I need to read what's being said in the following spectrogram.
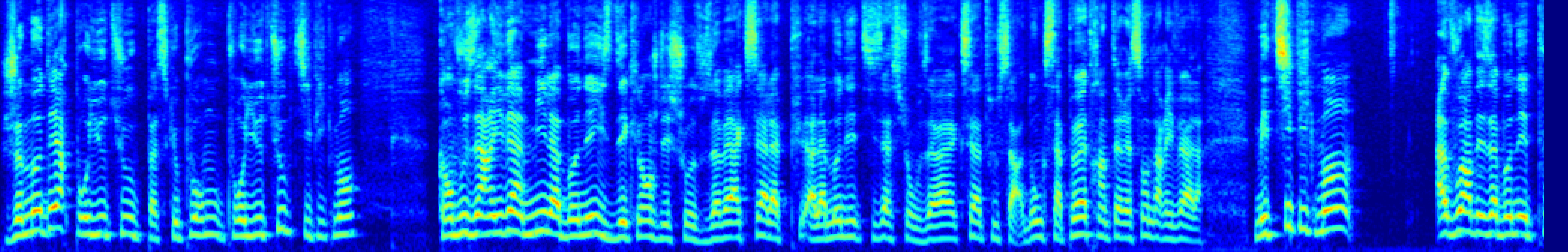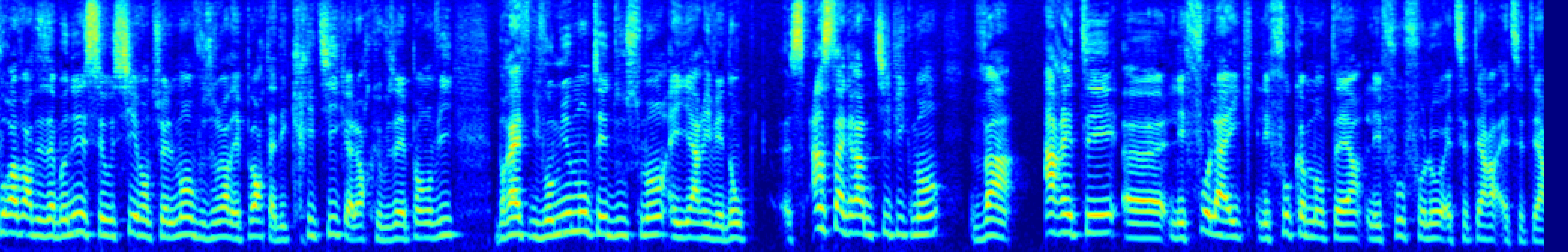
je modère pour YouTube, parce que pour, pour YouTube, typiquement, quand vous arrivez à 1000 abonnés, il se déclenche des choses. Vous avez accès à la, à la monétisation, vous avez accès à tout ça. Donc, ça peut être intéressant d'arriver à là. Mais typiquement, avoir des abonnés pour avoir des abonnés, c'est aussi éventuellement vous ouvrir des portes à des critiques alors que vous n'avez pas envie. Bref, il vaut mieux monter doucement et y arriver. Donc, Instagram, typiquement, va arrêter euh, les faux likes, les faux commentaires, les faux follow, etc. etc.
